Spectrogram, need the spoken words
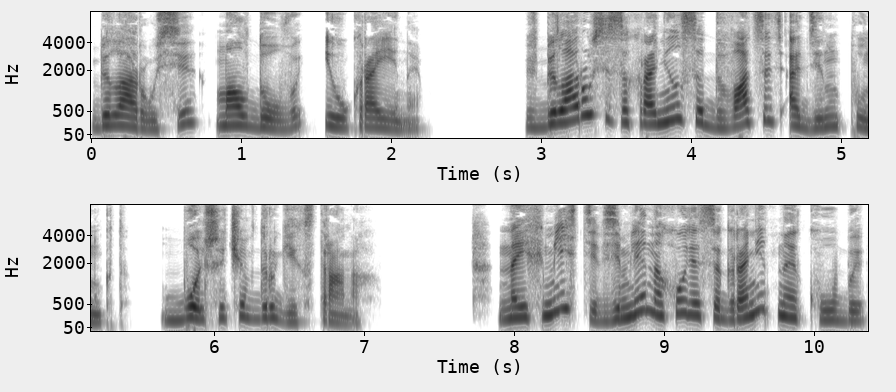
Беларуси, Молдовы и Украины. В Беларуси сохранился 21 пункт, больше, чем в других странах. На их месте в земле находятся гранитные кубы,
